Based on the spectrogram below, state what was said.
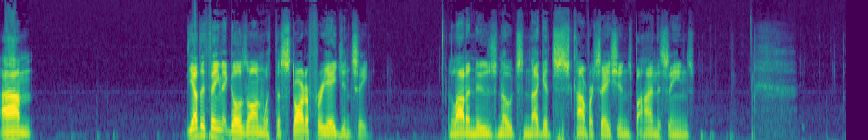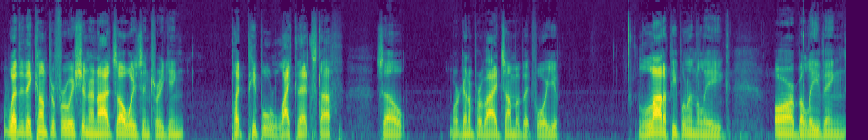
Um, the other thing that goes on with the start of free agency, a lot of news, notes, nuggets, conversations behind the scenes whether they come to fruition or not, it's always intriguing. But people like that stuff. So we're going to provide some of it for you. A lot of people in the league are believing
